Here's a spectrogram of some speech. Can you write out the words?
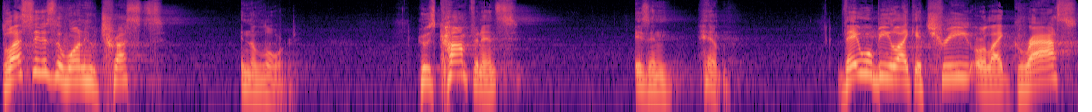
Blessed is the one who trusts in the Lord, whose confidence is in him. They will be like a tree or like grass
